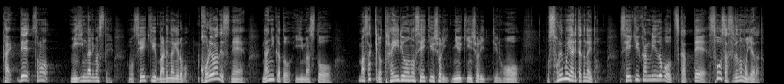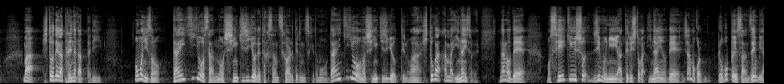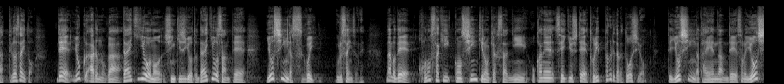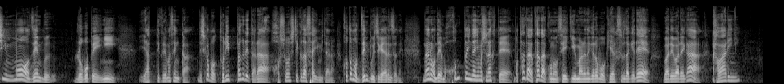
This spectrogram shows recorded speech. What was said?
はい。で、その右になりますね。この請求丸投げロボ。これはですね、何かと言いますと、まあ、さっきの大量の請求処理、入金処理っていうのを、それもやりたくないと。請求管理ロボを使って操作するのも嫌だと。まあ、人手が足りなかったり、主にその大企業さんの新規事業でたくさん使われてるんですけども、大企業の新規事業っていうのは人があんまりいないですよね。なので、う請求書事務に当てる人がいないので、じゃあもうこれ、ロボペイさん全部やってくださいと。で、よくあるのが、大企業の新規事業と大企業さんって、余震がすごいうるさいんですよね。なので、この先、この新規のお客さんにお金請求して取りっぱぐれたらどうしよう。で、余震が大変なんで、その余震も全部ロボペイにやってくれませんか？でしかも取りっぱぐれたら保証してくださいみたいなことも全部うちがやるんですよね。なのでもう本当に何もしなくてもうただただこの請求丸投げロボを契約するだけで我々が代わりに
